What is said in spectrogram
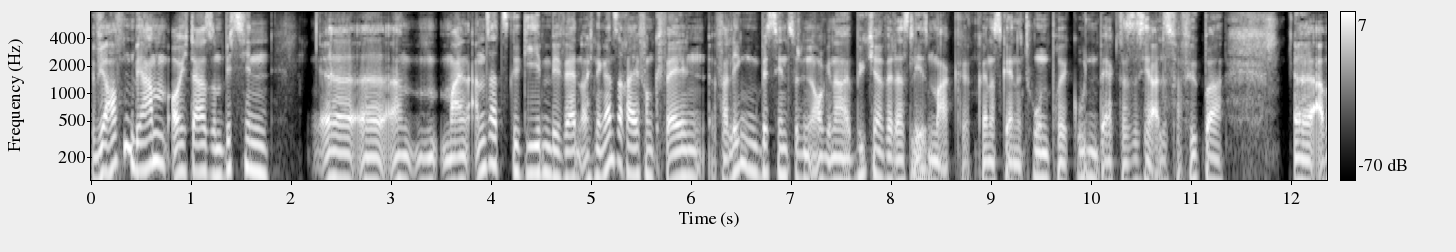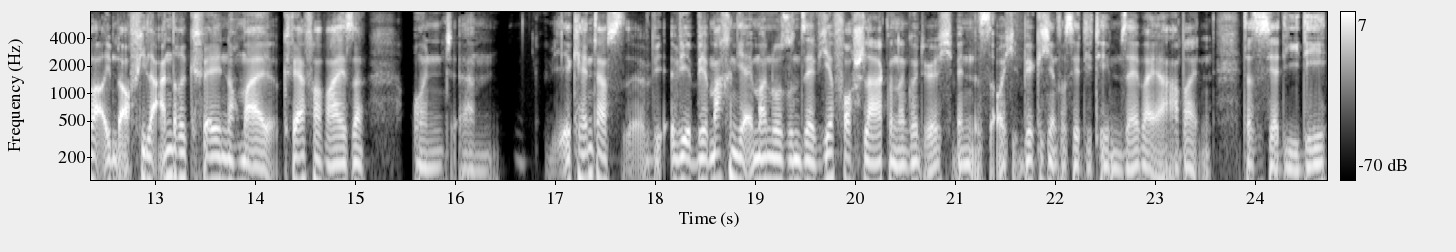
wir hoffen, wir haben euch da so ein bisschen äh, äh, ähm, mal einen Ansatz gegeben. Wir werden euch eine ganze Reihe von Quellen verlinken, bis hin zu den Originalbüchern. Wer das lesen mag, kann das gerne tun. Projekt Gutenberg, das ist ja alles verfügbar. Äh, aber eben auch viele andere Quellen, nochmal Querverweise. Und ähm, ihr kennt das, wir, wir wir machen ja immer nur so einen Serviervorschlag und dann könnt ihr euch, wenn es euch wirklich interessiert, die Themen selber erarbeiten. Das ist ja die Idee.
